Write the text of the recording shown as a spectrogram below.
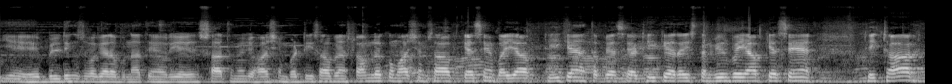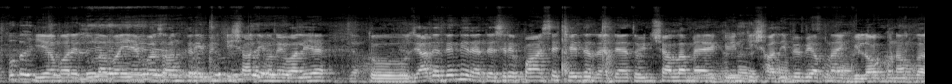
ये बिल्डिंग्स वगैरह बनाते हैं और ये साथ में जो हाशिम भट्टी साहब हैं। अस्सलाम वालेकुम हाशिम साहब कैसे हैं भाई आप? ठीक हैं? तबीयत से ठीक है? रईस तनवीर भाई आप कैसे हैं? ठीक ठाक ये हमारे दूल्हा भाई हैं बस अन करीब इनकी शादी होने वाली है। तो ज़्यादा दिन नहीं रहते सिर्फ़ पाँच से छः दिन रहते हैं। तो इन मैं एक इनकी शादी पे भी अपना एक ब्लॉग बनाऊँगा।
